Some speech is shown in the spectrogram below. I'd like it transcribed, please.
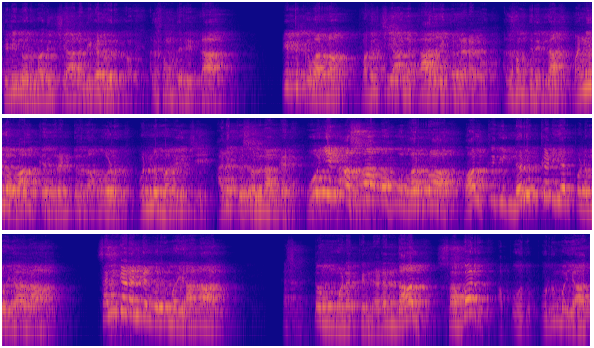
திடீர்னு ஒரு மகிழ்ச்சியான நிகழ்வு இருக்கும். அலமதுல்லா வீட்டுக்கு வரணும் மகிழ்ச்சியான காரியங்கள் நடக்கும். அல்ஹம்துலில்லாஹ் மனித வாழ்க்கை இந்த ரெண்டு தான் ஓடும். ஒன்று மகிழ்ச்சி. அடுத்து சொன்னாங்க ஒயின் அஸ்ஸாபஹு வர்றா வாழ்க்கையில் நெருக்கடி ஏற்படுமையானால் சங்கடங்கள் வருமையானால் கஷ்டம் உனக்கு நடந்தால் சபர் அப்போது பொறுமையாக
